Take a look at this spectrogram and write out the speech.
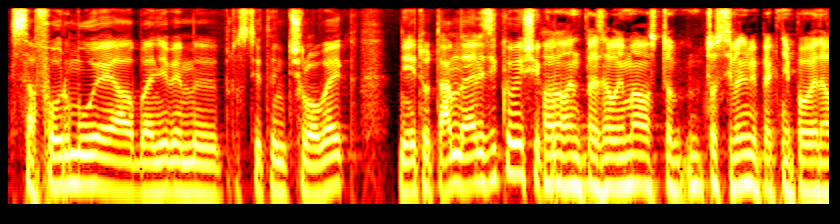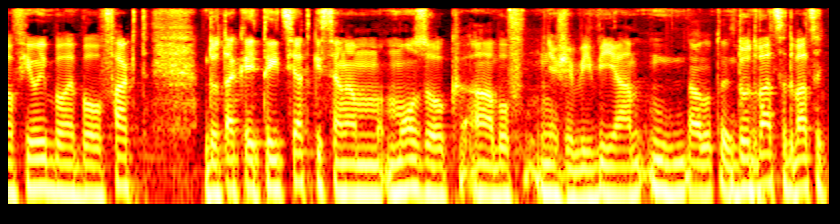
sa formuje, alebo ja neviem, proste ten človek. Nie je to tam najrizikovejšie? rizikovejšie? Len pre zaujímavosť, to, to si veľmi pekne povedal Filip, lebo fakt do takej 30 sa nám mozog, alebo nie že vyvíja, Áno, do 20-25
